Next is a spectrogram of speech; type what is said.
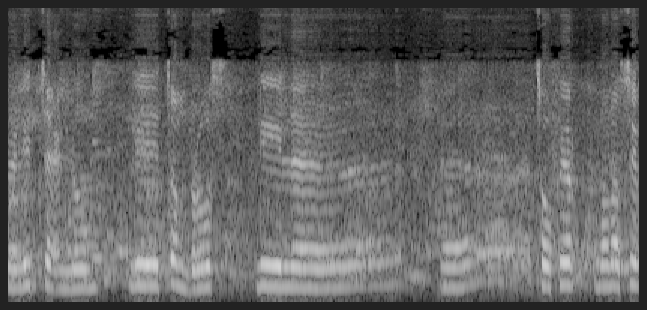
آه، للتعلم للتندرس لتوفير مناصب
